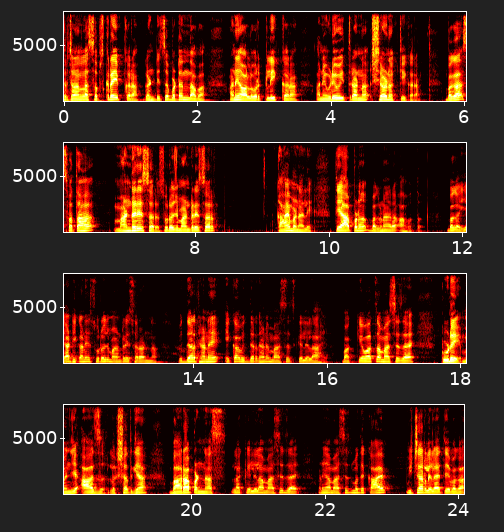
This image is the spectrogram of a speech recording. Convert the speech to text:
तर चॅनलला सबस्क्राईब करा घंटीचं बटन दाबा आणि ऑलवर क्लिक करा आणि व्हिडिओ इतरांना शेअर नक्की करा. बघा स्वतः मांढरे सर सूरज मांढरे सर काय म्हणाले ते आपण बघणार आहोत. बघा या ठिकाणी सूरज मांढरे सरांना विद्यार्थ्याने एका विद्यार्थ्याने मॅसेज केलेला आहे. बा केव्हाचा मॅसेज आहे? टुडे म्हणजे आज. लक्षात घ्या बारा पन्नासला केलेला मॅसेज आहे. आणि या मॅसेजमध्ये काय विचारलेलं आहे ते बघा.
